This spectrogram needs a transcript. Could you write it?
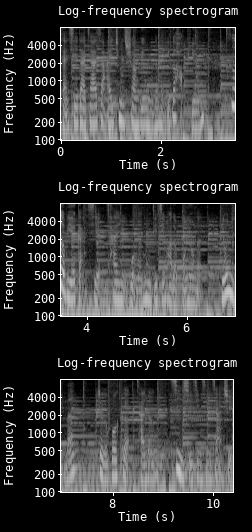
感谢大家在 iTunes 上给我们的每一个好评，特别感谢参与我们募集计划的朋友们，有你们，这个播客才能继续进行下去。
